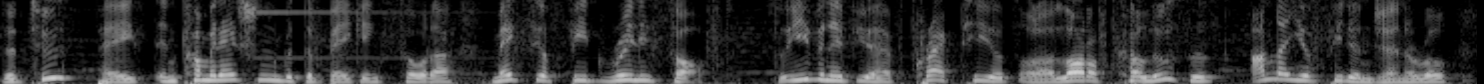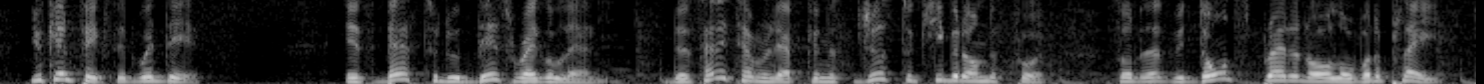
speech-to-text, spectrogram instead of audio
The toothpaste in combination with the baking soda makes your feet really soft. So even if you have cracked heels or a lot of calluses under your feet in general, you can fix it with this. It's best to do this regularly. The sanitary napkin is just to keep it on the foot, so that we don't spread it all over the place.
